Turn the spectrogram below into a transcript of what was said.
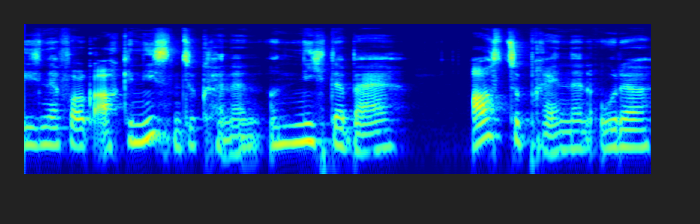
diesen Erfolg auch genießen zu können und nicht dabei auszubrennen oder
